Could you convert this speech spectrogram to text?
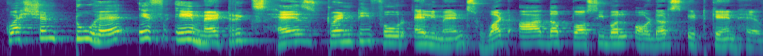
क्वेश्चन टू है if a matrix has 24 elements what are the possible orders it can have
